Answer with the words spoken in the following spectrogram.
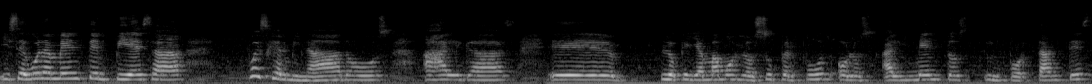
Y seguramente empieza pues germinados, algas, eh, lo que llamamos los superfood o los alimentos importantes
